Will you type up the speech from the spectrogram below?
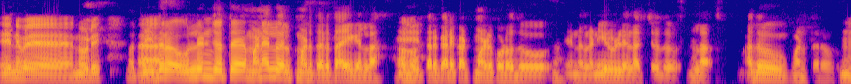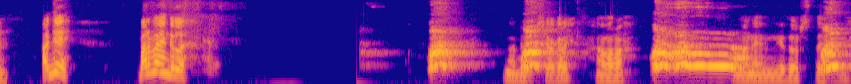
ಏನಿವೆ ನೋಡಿ ಮತ್ತೆ. ಇದರ ಹುಲ್ಲಿನ ಜೊತೆ ಮನೆಯಲ್ಲೂ ಹೆಲ್ಪ್ ಮಾಡ್ತಾರೆ ತಾಯಿಗೆಲ್ಲ. ಈ ತರಕಾರಿ ಕಟ್ ಮಾಡಿ ಕೊಡೋದು ಏನೆಲ್ಲ ನೀರುಳ್ಳಿ ಎಲ್ಲ ಹಚ್ಚೋದು ಎಲ್ಲ. ಅದು ಮಾಡ್ತಾರೆ ಅವರು. ಅಜ್ಜಿ ಬರ್ಬೇಕಲ್ಲ ವೀಕ್ಷಕರೇ ಅವರ ಮನೆ ನಿಮ್ಗೆ ತೋರಿಸ್ತಾ ಇದ್ದೀನಿ.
